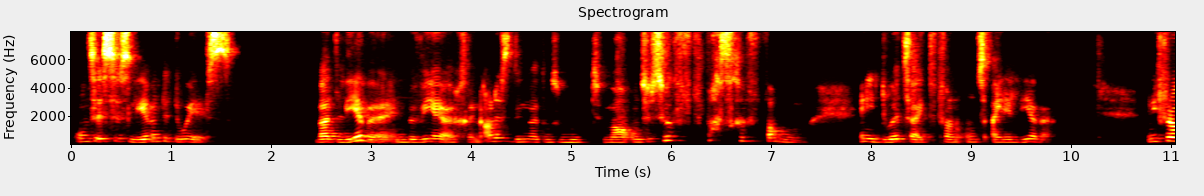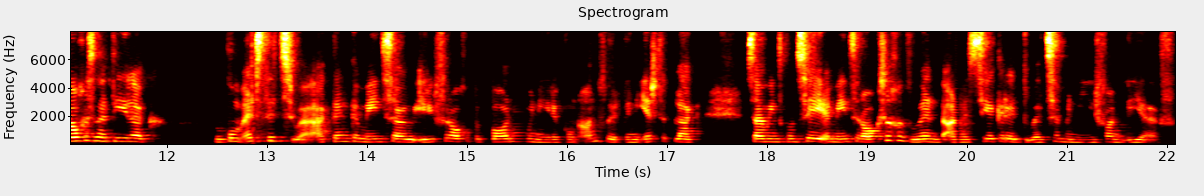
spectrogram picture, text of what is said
Ons is soos lewende dooies wat lewe en beweeg en alles doen wat ons moet, maar ons is so vasgevang in die doodsheid van ons eie lewe. En die vraag is natuurlik, Hoekom is dit so? Ek dink 'n mens sou hierdie vraag op 'n paar maniere kon antwoord. In die eerste plek sou mens kon sê 'n mens raak so gewoond aan 'n sekere doodse manier van leef,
